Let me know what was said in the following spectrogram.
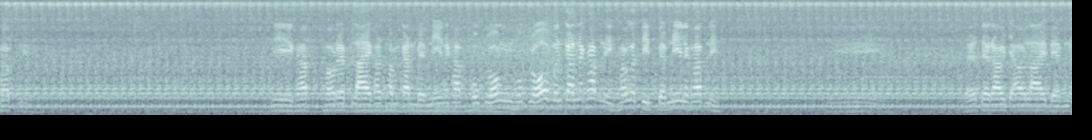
ครับนี่นี่ครับเขาเรปลายเขาทำกันแบบนี้นะครับหกล้องหกล้อเหมือนกันนะครับนี่เขาก็ติดแบบนี้แหละครับนี่ แล้วแต่เราจะเอาลายแบบไหน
